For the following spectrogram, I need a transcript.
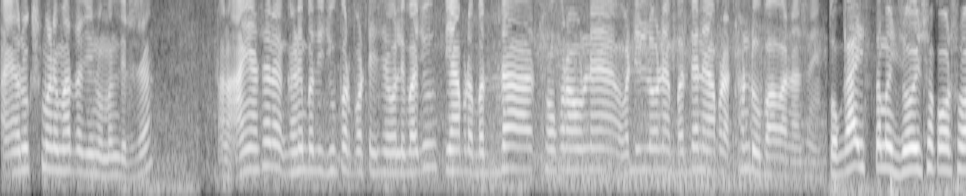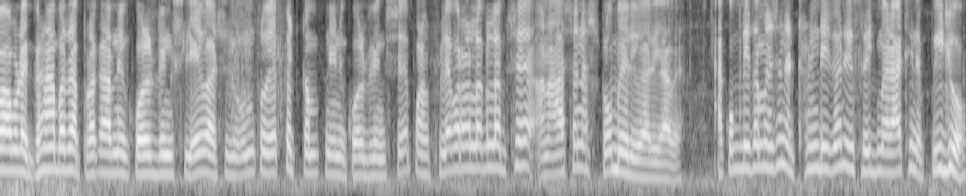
અહીંયા રૂક્ષ્મણી માતાજીનું મંદિર છે. અને અહીંયા છે ને ઘણી બધી ઝુંપડપટ્ટી છે ઓલી બાજુ. ત્યાં આપણે બધા છોકરાઓને, વડીલોને બધાને આપણે ઠંડુ પાવાના છે. તો ગાઈસ તમે જોઈ શકો છો, આપણે ઘણા બધા પ્રકારની કોલ્ડ ડ્રિંક્સ લેવા છીએ. આમ તો એક જ કંપનીની કોલ્ડ ડ્રિંક્સ છે, પણ ફ્લેવર અલગ અલગ છે અને આ છે ને સ્ટ્રોબેરી વાળી આવે. આ કોકડી તમે છે ને ઠંડી કરી ફ્રીજમાં રાખીને પીજો.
